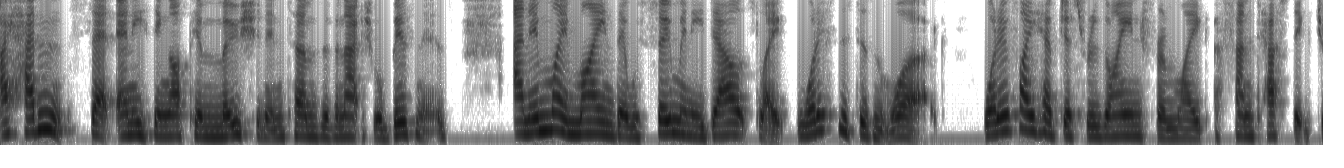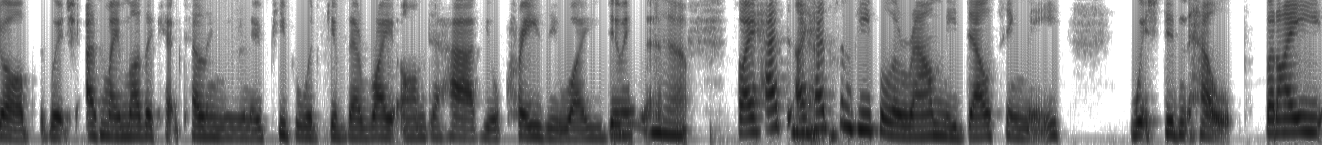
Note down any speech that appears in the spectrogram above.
I hadn't set anything up in motion in terms of an actual business. And in my mind, there were so many doubts like, what if this doesn't work? what if I have just resigned from like a fantastic job, which, as my mother kept telling me, you know, people would give their right arm to have. You're crazy. Why are you doing this? Yeah. So I had yeah. I had some people around me doubting me, which didn't help. But I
